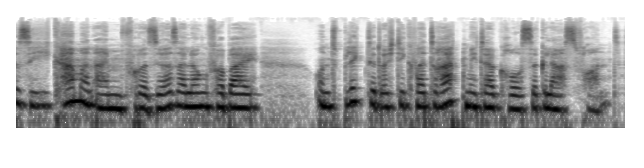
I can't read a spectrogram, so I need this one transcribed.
Sie kam an einem Friseursalon vorbei und blickte durch die quadratmetergroße Glasfront.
